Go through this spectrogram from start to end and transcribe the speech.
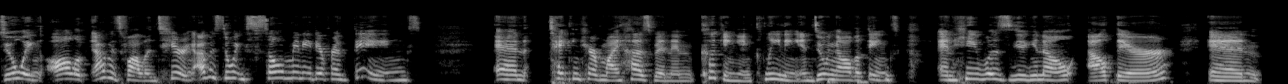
doing all of, I was volunteering. I was doing so many different things and taking care of my husband and cooking and cleaning and doing all the things. And he was, you know, out there and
